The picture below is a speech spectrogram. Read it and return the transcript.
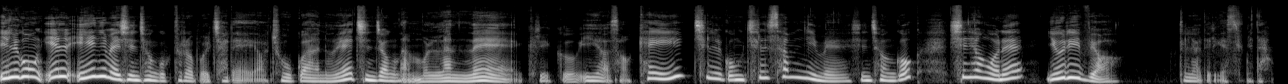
1012님의 신청곡 들어볼 차례예요. 조관우의 진정 난 몰랐네. 그리고 이어서 K7073님의 신청곡 신형원의 유리벽 들려드리겠습니다.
